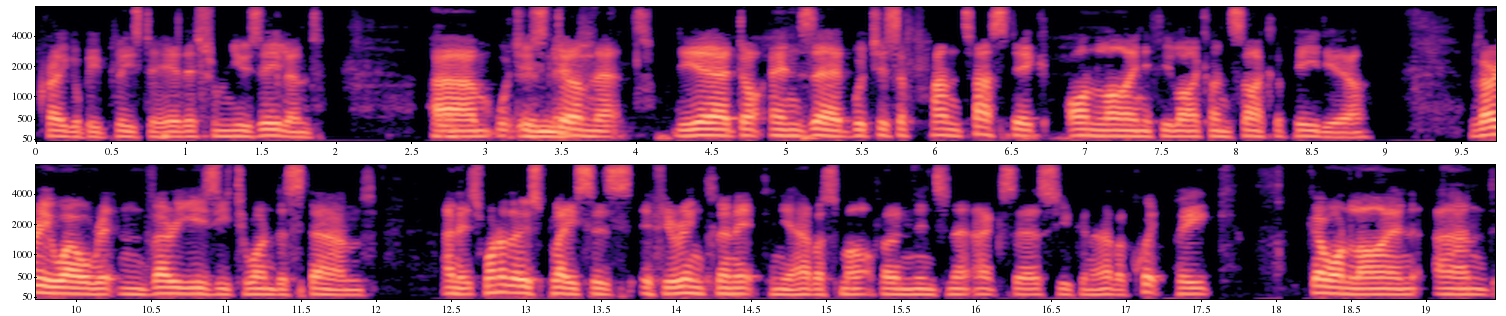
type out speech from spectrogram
Craig will be pleased to hear this from New Zealand um, which is Dermnet, yeah, .nz, which is a fantastic online, if you like, encyclopedia. Very well written, very easy to understand. And it's one of those places, if you're in clinic and you have a smartphone and internet access, you can have a quick peek, go online, and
